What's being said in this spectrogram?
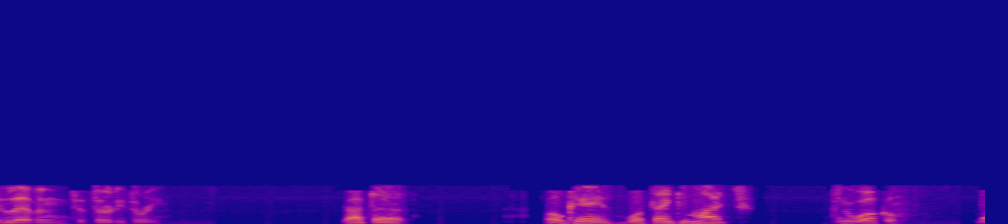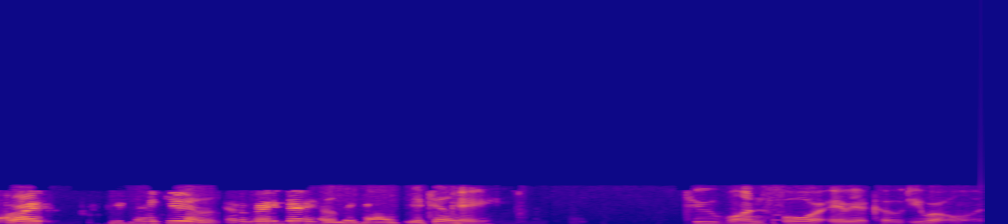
11 to 33. Got that. Okay. Well, thank you much. You're welcome. All right. Thank you. Have- Have a great day. Have a good day. You too. Okay. 214 area code. You are on.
